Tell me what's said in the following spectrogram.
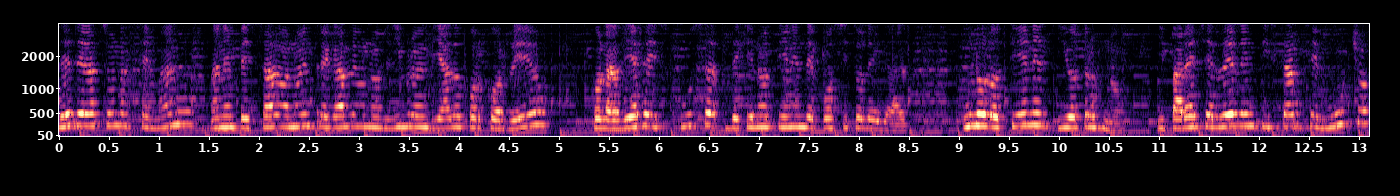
desde hace una semana han empezado a no entregarle unos libros enviados por correo con la vieja excusa de que no tienen depósito legal. Unos lo tienen y otros no. Y parece ralentizarse mucho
